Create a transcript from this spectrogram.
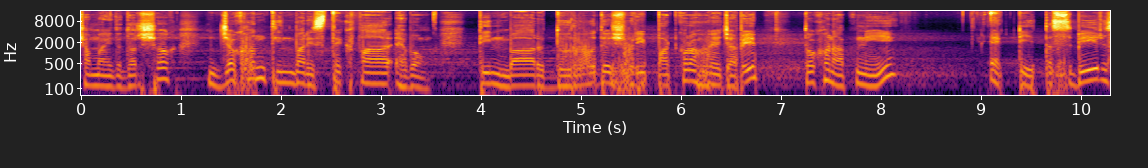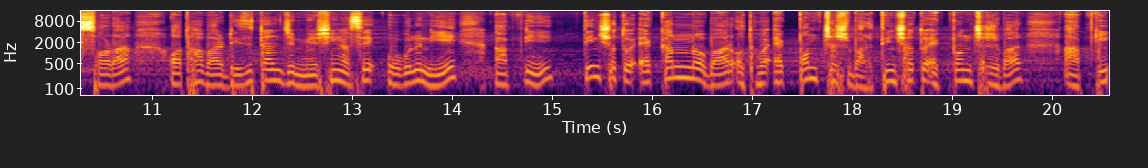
সম্মানিত দর্শক যখন তিনবার ইস্তেকফার এবং তিনবার দুরুদে শরীফ পাঠ করা হয়ে যাবে তখন আপনি একটি তসবির ছড়া অথবা ডিজিটাল যে মেশিন আছে, ওগুলো নিয়ে আপনি তিনশত একান্ন বার অথবা এক পঞ্চাশ বার, তিনশত এক পঞ্চাশ বার আপনি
